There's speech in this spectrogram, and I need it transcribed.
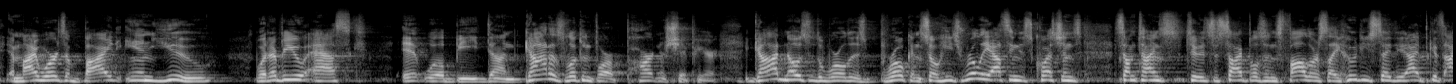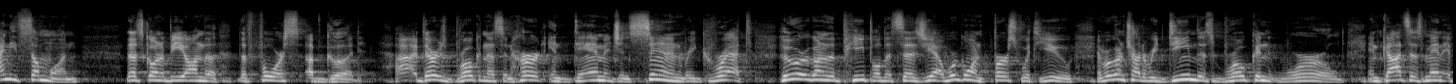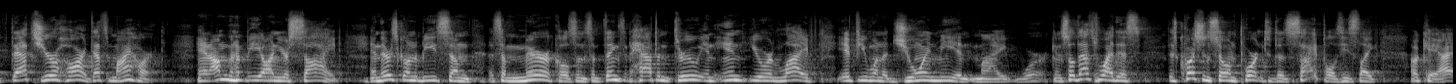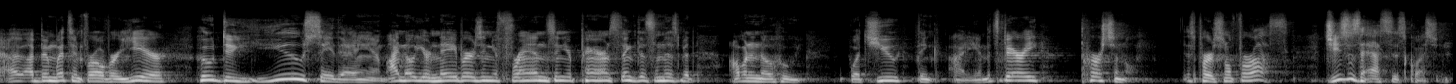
and my words abide in you, whatever you ask, it will be done. God is looking for a partnership here. God knows that the world is broken, so he's really asking these questions sometimes to his disciples and his followers, like, Who do you say that I? Because I need someone that's going to be on the, the force of good. Uh, there is brokenness and hurt and damage and sin and regret. Who are going to the people that says, "Yeah, we're going first with you, and we're going to try to redeem this broken world"? And God says, "Man, if that's your heart, that's my heart, and I'm going to be on your side." And there's going to be some some miracles and some things that happen through and in your life if you want to join me in my work. And so that's why this this question is so important to the disciples. He's like, "Okay, I, I've been with him for over a year." Who do you say that I am? I know your neighbors and your friends and your parents think this and this, but I want to know who, what you think I am. It's very personal. It's personal for us. Jesus asked this question.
